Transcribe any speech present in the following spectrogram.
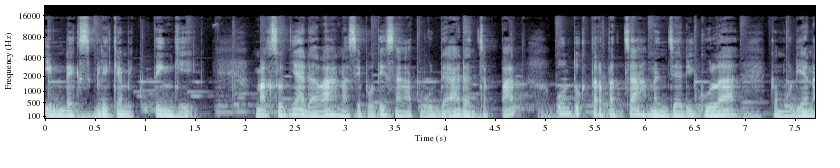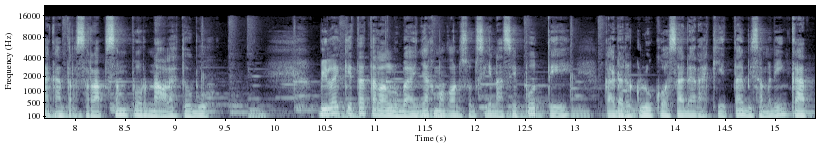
indeks glikemik tinggi. Maksudnya adalah nasi putih sangat mudah dan cepat untuk terpecah menjadi gula, kemudian akan terserap sempurna oleh tubuh. Bila kita terlalu banyak mengkonsumsi nasi putih, kadar glukosa darah kita bisa meningkat.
